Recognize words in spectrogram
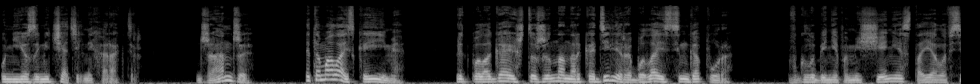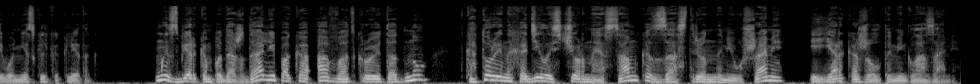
У нее замечательный характер. Джанжи — это малайское имя. Предполагаю, что жена наркодилера была из Сингапура. В глубине помещения стояло всего несколько клеток. Мы с Берком подождали, пока Ава откроет одну, в которой находилась черная самка с заостренными ушами и ярко желтыми глазами.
